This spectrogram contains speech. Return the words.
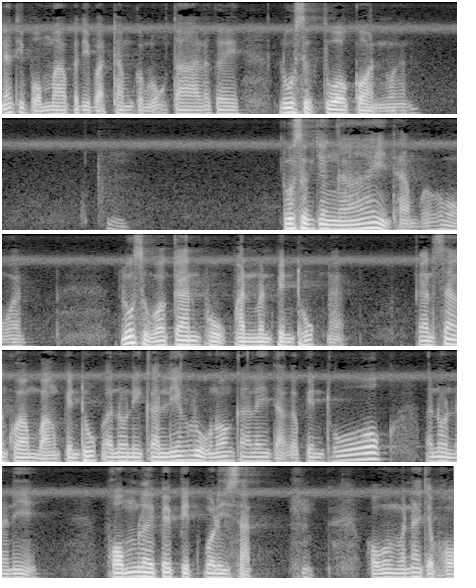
นะ ที่ผมมาปฏิบัติธรรมกับหลวงตา แล้วก็รู้สึกตัวก่อนว่างั้น รู้สึกยังไงถามเขาเขาบอกว่า รู้สึกว่าการผูกพันมันเป็นทุกข์นะการสร้างความหวังเป็นทุกข์อนุนีการเลี้ยงลูกน้องการอะไรต่างก็เป็นทุกข์อนุนนี่ ผมเลยไปปิดบริษัท ผมว่ามันน่าจะพอ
